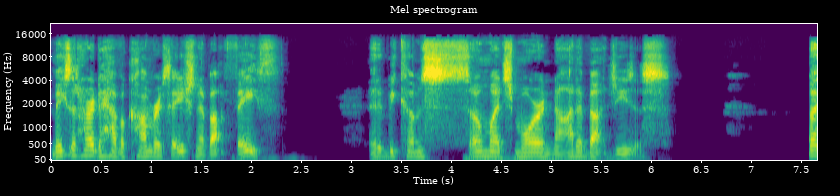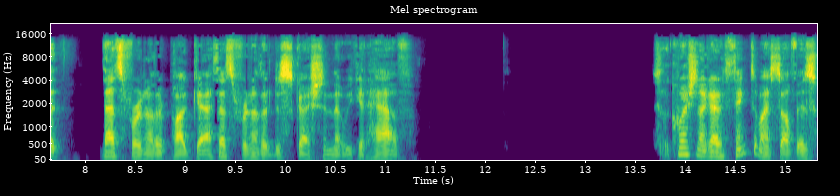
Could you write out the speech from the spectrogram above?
makes it hard to have a conversation about faith, that it becomes so much more not about Jesus. But that's for another podcast. That's for another discussion that we could have. So the question I got to think to myself is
